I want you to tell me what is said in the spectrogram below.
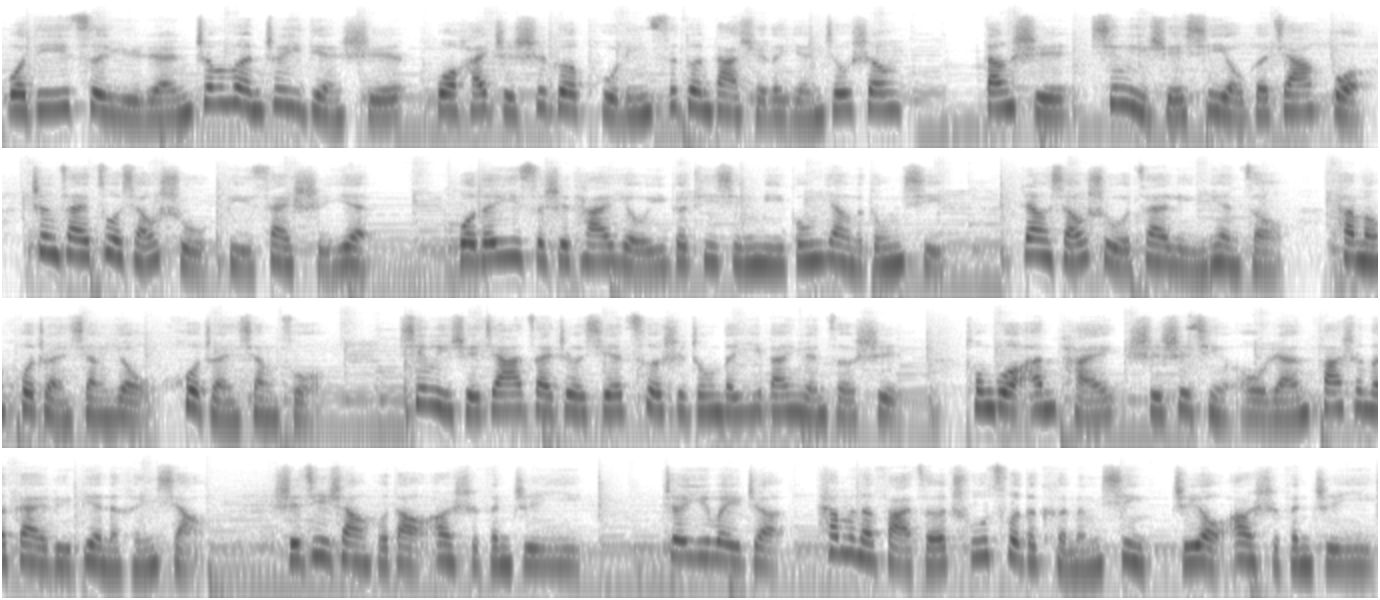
我第一次与人争论这一点时，我还只是个普林斯顿大学的研究生。当时心理学系有个家伙正在做小鼠比赛实验。我的意思是，他有一个梯形迷宫样的东西，让小鼠在里面走，它们或转向右，或转向左。心理学家在这些测试中的一般原则是，通过安排使事情偶然发生的概率变得很小，实际上不到二十分之一。这意味着他们的法则出错的可能性只有二十分之一，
